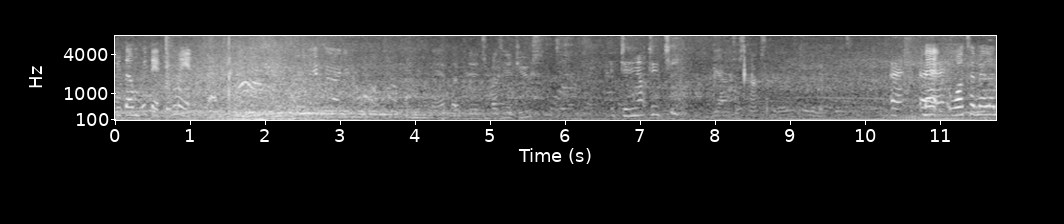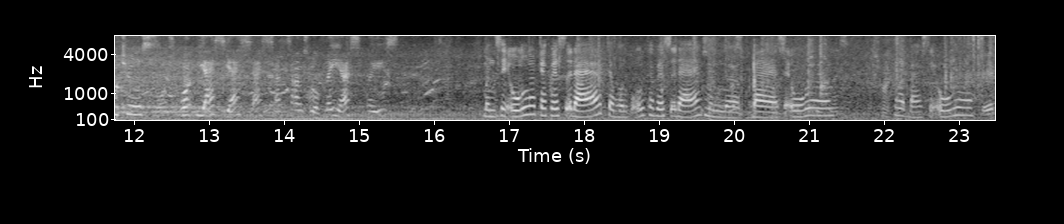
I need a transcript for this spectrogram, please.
Peter mũi tẹt giống mẹ did you not do tea? Yeah, just the liquid. Uh, uh, watermelon juice what, yes, yes, yes. That sounds lovely. Yes, please. Mình sẽ uống cà phê sữa đá, chồng mình cũng uống cà phê sữa đá Mình, ờ, bà sẽ uống, ờ, bà sẽ uống, ờ, yeah,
